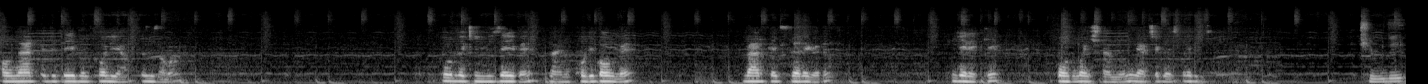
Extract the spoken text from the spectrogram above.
Convert Editable Poly yaptığım zaman buradaki yüzey ve yani poligon ve vertexlere göre gerekli bozma işlemlerini gerçekleştirebiliriz. Şimdi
